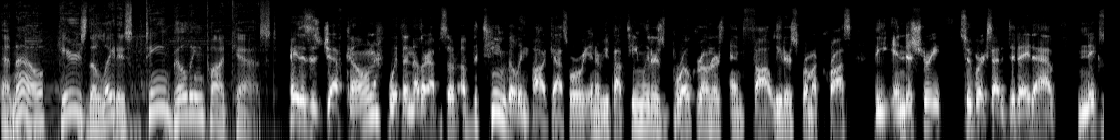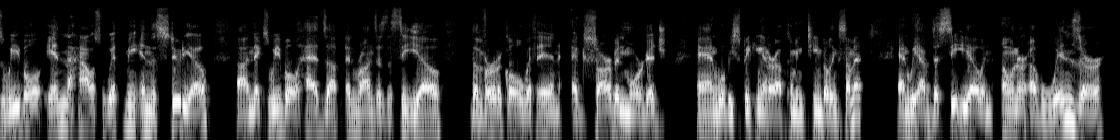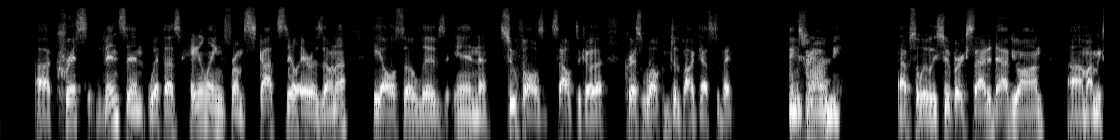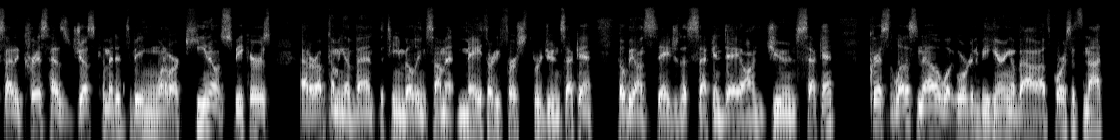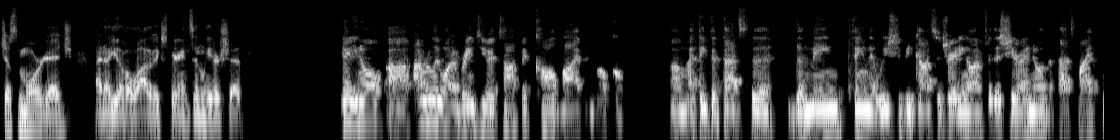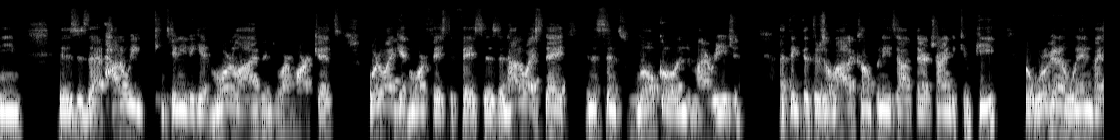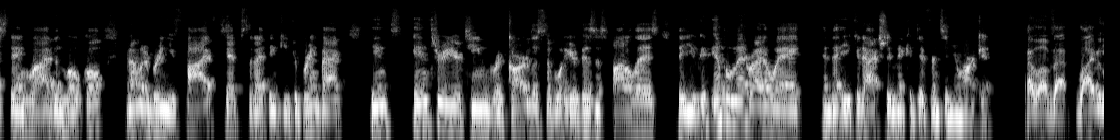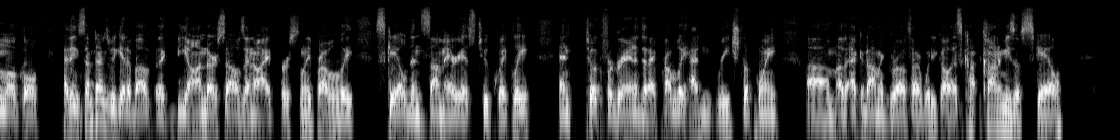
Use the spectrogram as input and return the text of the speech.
And now, here's the latest team building podcast. Hey, this is Jeff Cohn with another episode of the Team Building Podcast, where we interview top team leaders, broker owners, and thought leaders from across the industry. Super excited today to have Nick Zwiebel in the house with me in the studio. Uh, Nick Zwiebel heads up and runs as the CEO the vertical within Aksarben Mortgage, and we'll be speaking at our upcoming Team Building Summit. And we have the CEO and owner of Windsor uh, Chris Vinson with us, hailing from Scottsdale, Arizona. He also lives in Sioux Falls, South Dakota. Chris, welcome to the podcast today. Thanks for having me. Absolutely. Super excited to have you on. Um, I'm excited. Chris has just committed to being one of our keynote speakers at our upcoming event, the Team Building Summit, May 31st through June 2nd. He'll be on stage the second day on June 2nd. Chris, let us know what we're going to be hearing about. Of course, it's not just mortgage. I know you have a lot of experience in leadership. Yeah, you know, uh, I really want to bring to you a topic called live and local. Um, I think that that's the the main thing that we should be concentrating on for this year. I know that that's my theme is is that how do we continue to get more live into our markets? Where do I get more face to faces, and how do I stay in a sense local into my region? I think that there's a lot of companies out there trying to compete, but we're going to win by staying live and local. And I'm going to bring you five tips that I think you could bring back in, in through your team, regardless of what your business model is, that you could implement right away and that you could actually make a difference in your market. I love that. Live and local. I think sometimes we get above, like beyond ourselves. I know I personally probably scaled in some areas too quickly and took for granted that I probably hadn't reached the point um, of economic growth or what do you call it? Economies of scale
